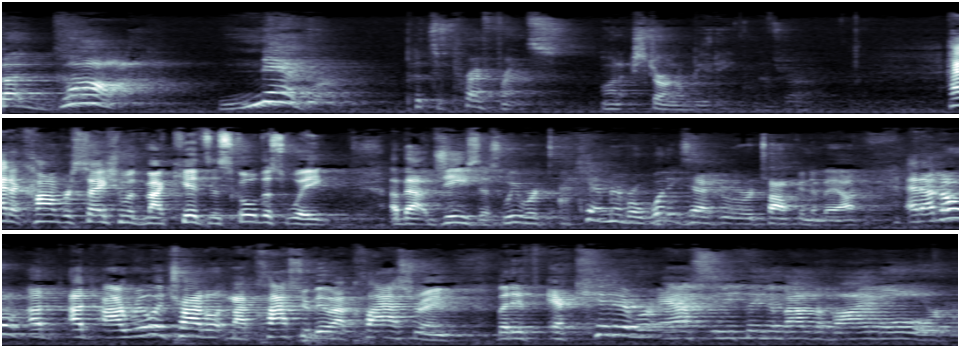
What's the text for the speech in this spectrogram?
But God never puts a preference on external beauty. Had a conversation with my kids in school this week about Jesus. We were, I can't remember what exactly we were talking about. And I don't, I, I, I really try to let my classroom be my classroom. But if a kid ever asks anything about the Bible or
